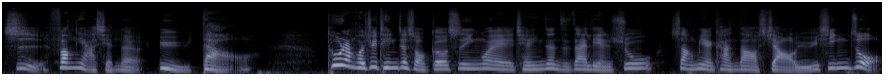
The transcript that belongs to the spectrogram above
是方雅贤的《遇到》。突然回去听这首歌，是因为前一阵子在脸书上面看到小鱼星座，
